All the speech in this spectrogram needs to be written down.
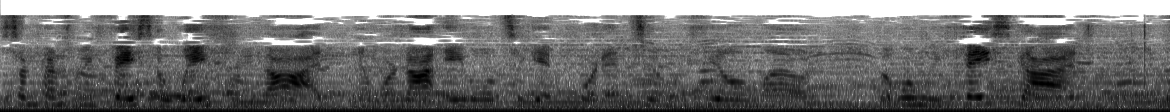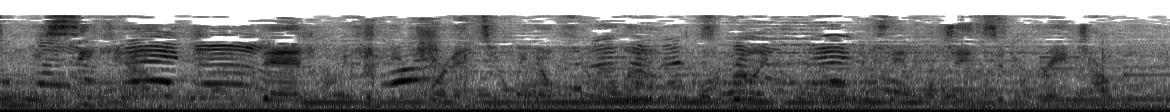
sometimes we face away from God and we're not able to get poured into and we feel alone. But when we face God and when we seek Him, then we can be poured into and we don't feel alone. It's a really cool example. James did a great job with it.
